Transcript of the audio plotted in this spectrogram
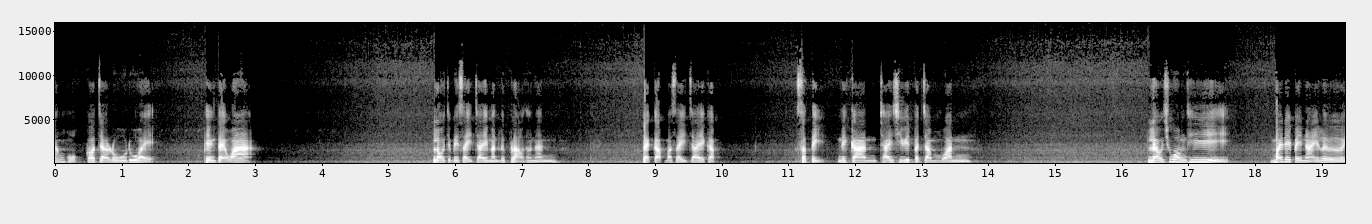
ทั้งหกก็จะรู้ด้วย เพียงแต่ว่า เราจะไปใส่ใจมันหรือเปล่าเท่านั้น แต่กลับมาใส่ใจกับสติในการใช้ชีวิตประจำวัน แล้วช่วงที่ไม่ได้ไปไหนเลย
